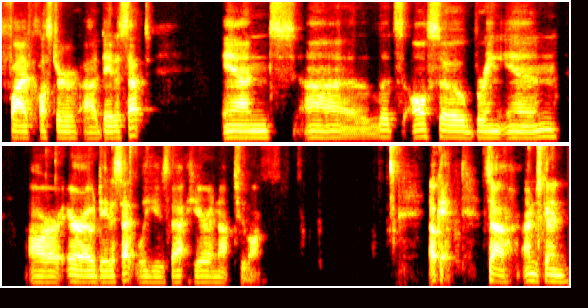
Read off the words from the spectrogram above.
five cluster uh, data set. And uh, let's also bring in our arrow data set. We'll use that here in not too long. Okay, so I'm just going to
